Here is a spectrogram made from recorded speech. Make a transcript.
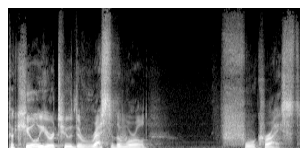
peculiar to the rest of the world for Christ.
